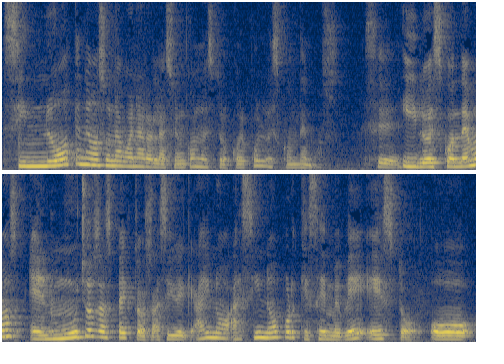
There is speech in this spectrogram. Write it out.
si no tenemos una buena relación con nuestro cuerpo, lo escondemos. Y lo escondemos en muchos aspectos, así de que, ay no, así no porque se me ve esto, o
